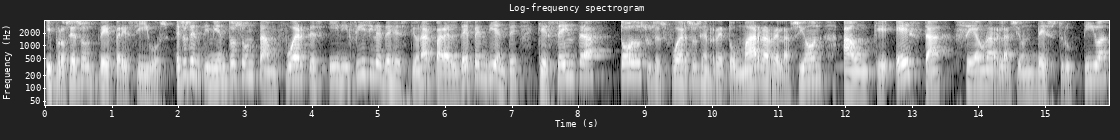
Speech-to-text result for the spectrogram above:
y procesos depresivos. Esos sentimientos son tan fuertes y difíciles de gestionar para el dependiente que centra todos sus esfuerzos en retomar la relación, aunque ésta sea una relación destructiva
